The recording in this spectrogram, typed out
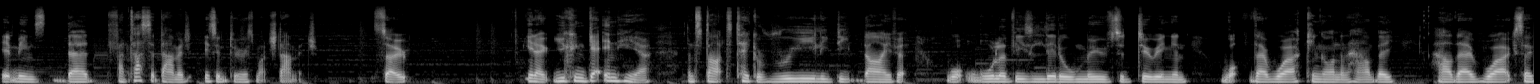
it means their fantastic damage isn't doing as much damage. So you know, you can get in here and start to take a really deep dive at what all of these little moves are doing and what they're working on and how they how they work. So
